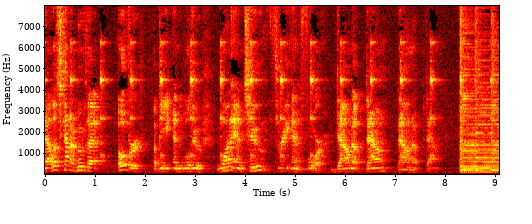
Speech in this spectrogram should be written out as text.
Now let's kind of move that over a beat and we'll do one and two, three and four. Down, up, down, down, up, down.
